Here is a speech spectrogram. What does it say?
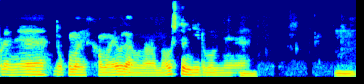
これね、どこまで行くか迷うだろうな。真後ろにいるもんね。うん。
